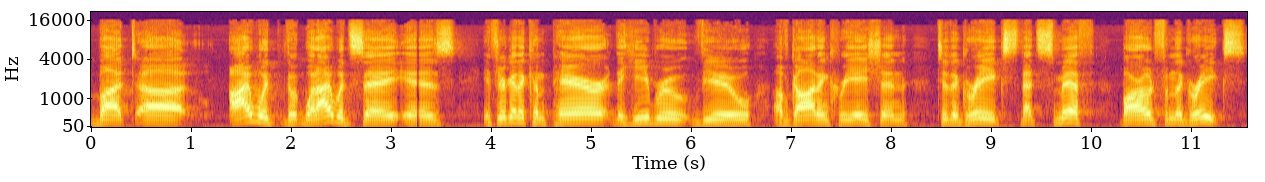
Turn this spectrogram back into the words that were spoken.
but uh, I would the, what I would say is if you're going to compare the Hebrew view of God and creation to the Greeks, that Smith borrowed from the Greeks.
